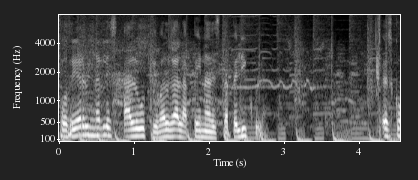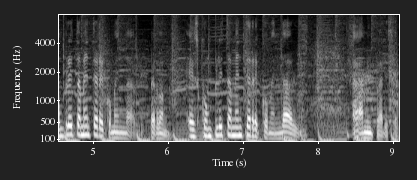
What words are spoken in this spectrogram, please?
podría arruinarles algo que valga la pena de esta película. Es completamente recomendable, perdón, es completamente recomendable, a mi parecer.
